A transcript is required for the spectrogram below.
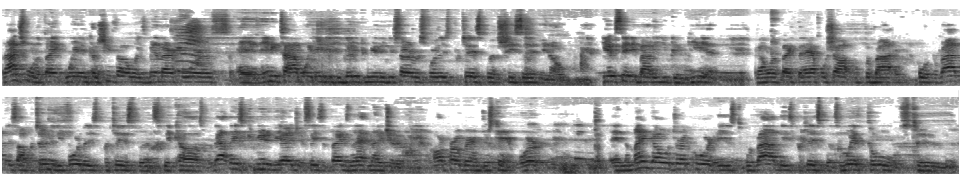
And I just want to thank Gwen because she's always been there for us. And anytime we needed to do community service for these participants. She said, you know, give us anybody you can get. And I want to thank the Appalshop for, provide, for providing this opportunity for these participants because without these community agencies and things of that nature, our program just can't work. And the main goal of Drug Court is to provide these participants with tools to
